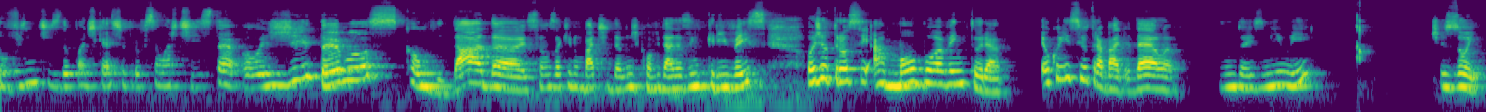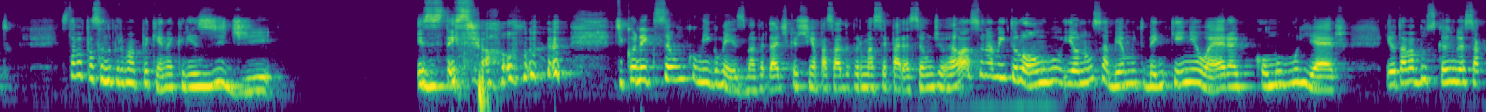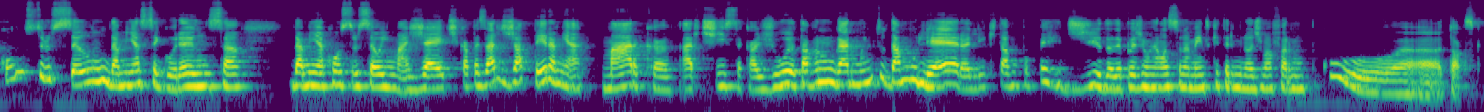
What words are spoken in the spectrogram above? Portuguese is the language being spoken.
ouvintes do podcast Profissão Artista. Hoje temos convidada. Estamos aqui num batidão de convidadas incríveis. Hoje eu trouxe a Mo Boaventura. Eu conheci o trabalho dela em 2018. Estava passando por uma pequena crise de existencial. De conexão comigo mesma. A verdade é que eu tinha passado por uma separação de um relacionamento longo e eu não sabia muito bem quem eu era como mulher. Eu estava buscando essa construção da minha segurança, da minha construção imagética, apesar de já ter a minha marca artista Caju, eu estava num lugar muito da mulher ali que estava um pouco perdida depois de um relacionamento que terminou de uma forma um pouco uh, tóxica.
